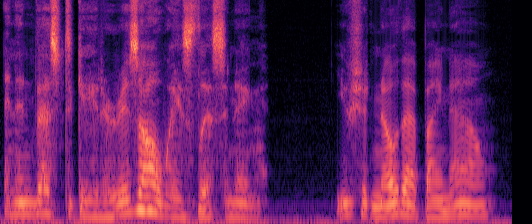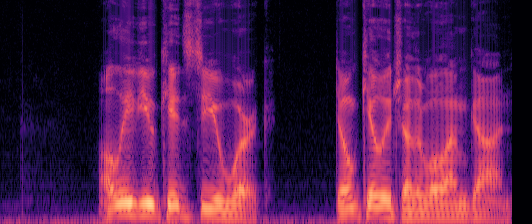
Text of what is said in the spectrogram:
An investigator is always listening. You should know that by now. I'll leave you kids to your work. Don't kill each other while I'm gone.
